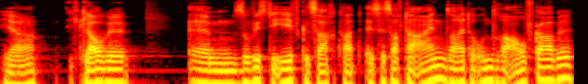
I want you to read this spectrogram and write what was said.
Ja, ich glaube, ähm, so wie es die Eve gesagt hat, es ist auf der einen Seite unsere Aufgabe,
